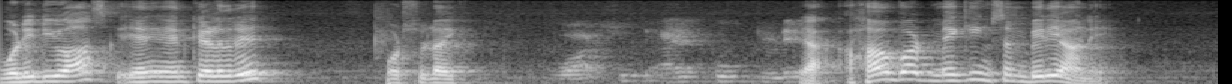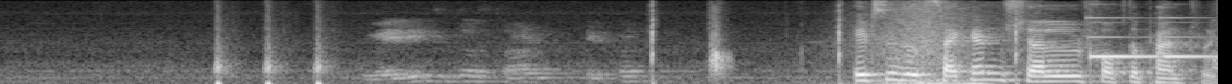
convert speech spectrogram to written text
what did you ask ಏನು ಏನು ಕೇಳಿದ್ರಿ what should I What should I cook today? Yeah how about making some biryani Where is the salt pepper? It's in the second shelf of the pantry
